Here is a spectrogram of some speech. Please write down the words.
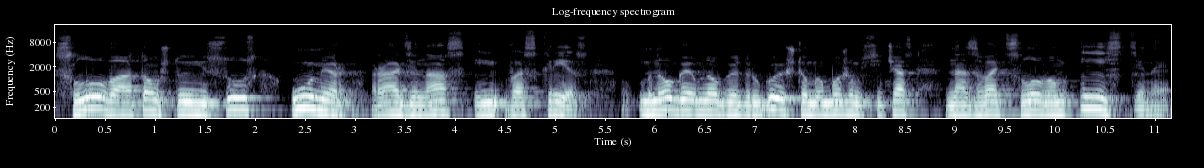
слово о том, что Иисус – умер ради нас и воскрес. Многое-многое другое, что мы можем сейчас назвать словом истины.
